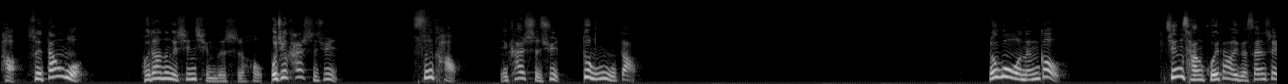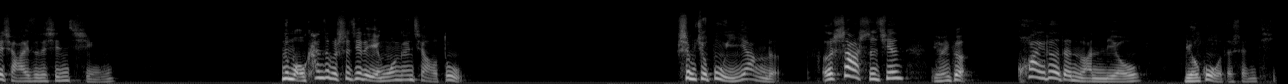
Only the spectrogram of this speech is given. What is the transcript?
好，所以当我回到那个心情的时候，我就开始去思考，也开始去顿悟到，如果我能够。经常回到一个三岁小孩子的心情，那么我看这个世界的眼光跟角度，是不是就不一样了？而霎时间有一个快乐的暖流流过我的身体，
